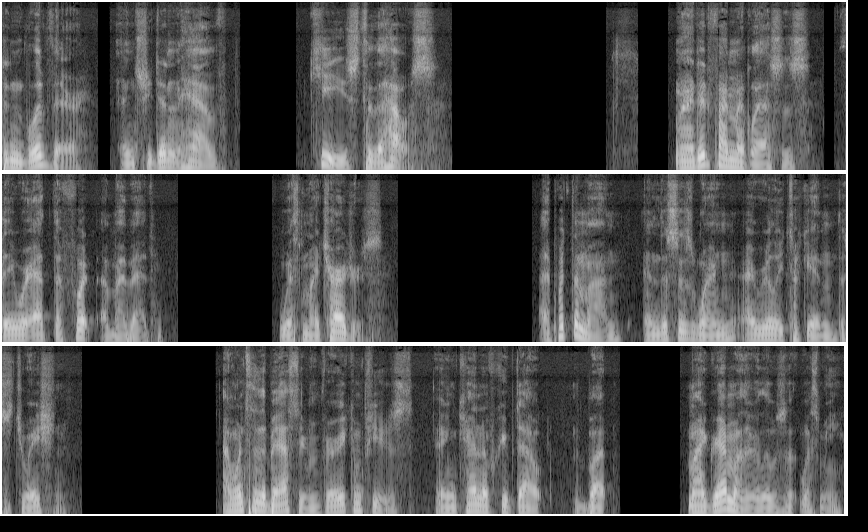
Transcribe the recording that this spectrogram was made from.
didn't live there and she didn't have keys to the house. When I did find my glasses, they were at the foot of my bed with my chargers. I put them on, and this is when I really took in the situation. I went to the bathroom very confused and kind of creeped out, but my grandmother lives with me,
